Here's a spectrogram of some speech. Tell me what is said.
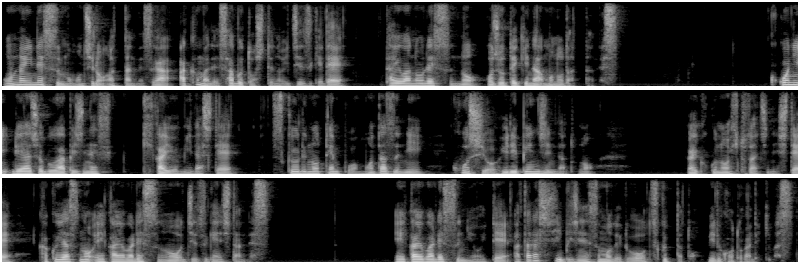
オンラインレッスンももちろんあったんですが、あくまでサブとしての位置づけで、対話のレッスンの補助的なものだったんです。ここにレアジョブはビジネス機会を見出して、スクールの店舗を持たずに講師をフィリピン人などの外国の人たちにして、格安の英会話レッスンを実現したんです。英会話レッスンにおいて新しいビジネスモデルを作ったと見ることができます。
